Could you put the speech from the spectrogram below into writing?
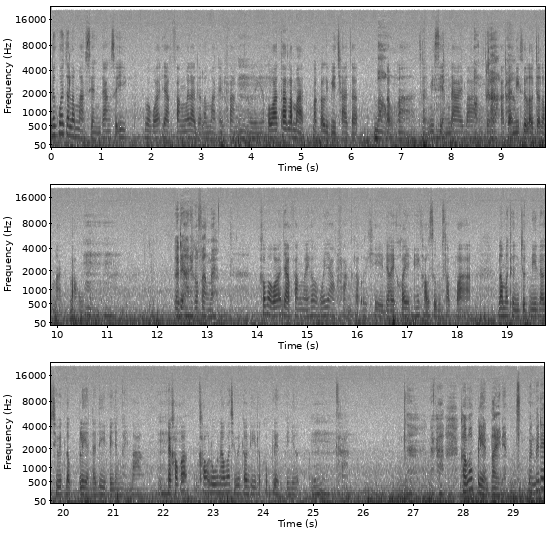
นึกว่าจะละหมาดเสียงดังซะอีกบอกว่าอยากฟังเวลาเดี๋ยวละหมาดให้ฟังอะไรเงี้ยเพราะว่าถ้าละหมาดมักกะริบอิชาจะเบาอ่าจะมีเสียงได้บ้างอ๋อใช่ไหมค่ะคะค่ะแต่อันนี่คือเราจะละหมาดเบาอืมอืมแล้วได้อ่านให้เขาฟังไหม เขาบอกว่าอยากฟังไหมเขาบอกว่าอยากฟังค่ะโอเค เดี๋ยวให้ค่อยให้เขาซึมซับว่า เรามาถึงจุดนี้แล้วชีวิตเราเปลี่ยนและดีไปยังไงบ้างอืมแต่เขาก็เขารู้นะว่าชีวิตเราดีแล้วก็เปลี่ยนไปเยอะอืมค่ะนะนะคะคำว่าเปลี่ยนไปเนี่ยมันไม่ได้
